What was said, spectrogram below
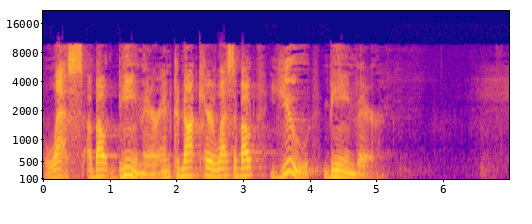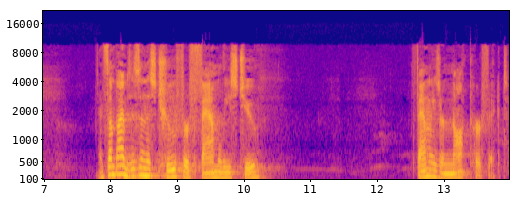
less about being there and could not care less about you being there. And sometimes, isn't this true for families too? Families are not perfect.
